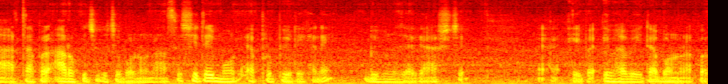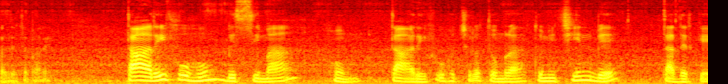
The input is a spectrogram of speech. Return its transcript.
আর তারপর আরও কিছু কিছু বর্ণনা আছে, সেটাই মোর অ্যাপ্রোপ্রিয়েট এখানে বিভিন্ন জায়গায় আসছে। এভাবে এটা বর্ণনা করা যেতে পারে। তারিফু হুম বিসিমা হুম, তারিফু হচ্ছিল তোমরা, তুমি চিনবে তাদেরকে।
